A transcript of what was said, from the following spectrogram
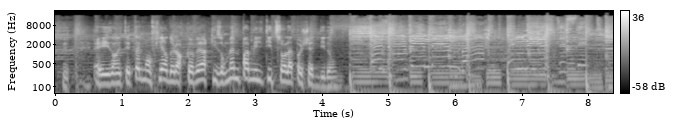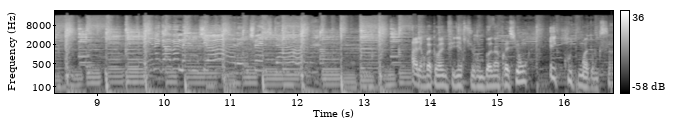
Et ils ont été tellement fiers de leur cover qu'ils ont même pas mis le titre sur la pochette, dis donc. Allez, on va quand même finir sur une bonne impression. Écoute-moi donc ça.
